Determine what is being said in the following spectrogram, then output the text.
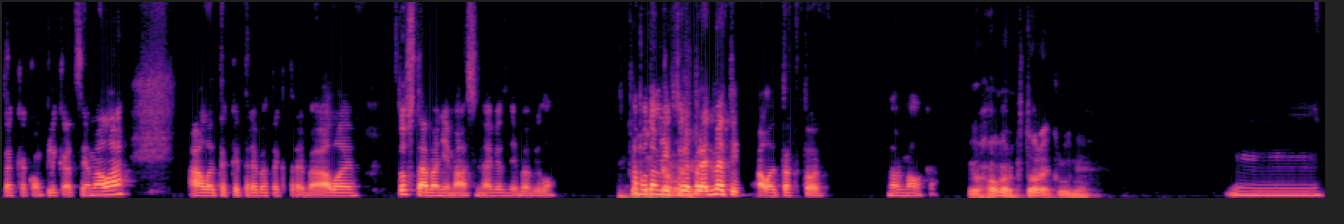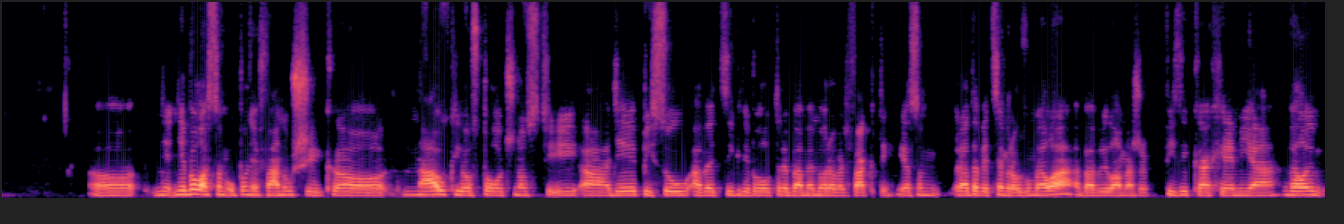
taká komplikácia malá. Ale také treba, tak treba. Ale to vstávanie ma asi najviac nebavilo. To a potom niektoré kamoži... predmety, ale tak to je normálka. Hovor, ktoré kľudne? Mm, ne, nebola som úplne fanúšik uh, náuky o spoločnosti a dejepisu a veci, kde bolo treba memorovať fakty. Ja som rada veciam rozumela a bavila ma, že fyzika, chémia, veľmi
